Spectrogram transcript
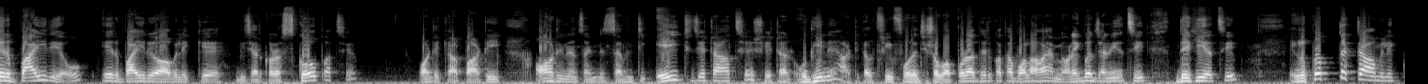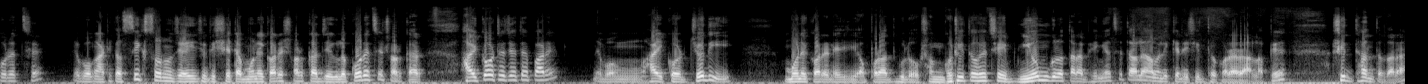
এর বাইরেও এর বাইরেও আওয়ামী লীগকে বিচার করার স্কোপ আছে। Political party ordinance nineteen seventy eight যেটা আছে, সেটার অধীনে আর্টিকেল থ্রি ফোরে যেসব অপরাধের কথা বলা হয়, আমি অনেকবার জানিয়েছি, দেখিয়েছি, এগুলো প্রত্যেকটা আওয়ামী লীগ করেছে এবং আর্টিকেল সিক্স অনুযায়ী যদি সেটা মনে করে সরকার, যেগুলো করেছে সরকার হাইকোর্টে যেতে পারে এবং হাইকোর্ট যদি মনে করেন এই অপরাধগুলো সংগঠিত হয়েছে, এই নিয়মগুলো তারা ভেঙেছে, তাহলে আওয়ামী লীগকে নিষিদ্ধ করার আলাপে সিদ্ধান্ত তারা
